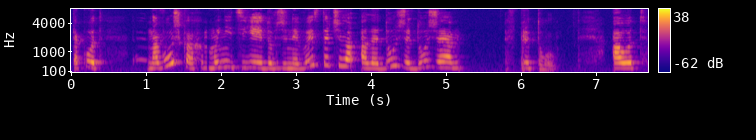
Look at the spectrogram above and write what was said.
Так от, на вушках мені цієї довжини вистачило, але дуже-дуже впритул. А от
